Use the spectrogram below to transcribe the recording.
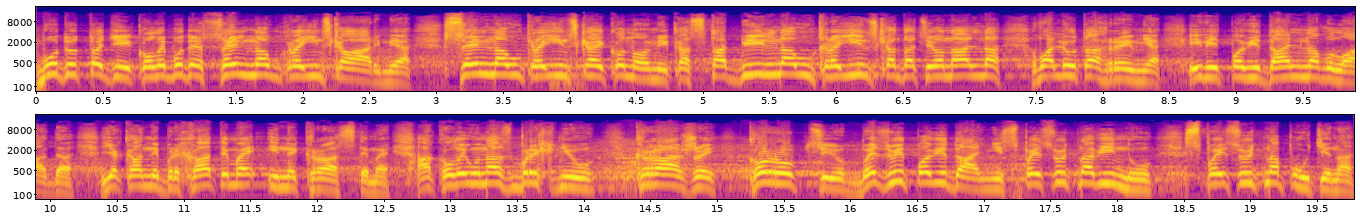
будуть тоді, коли буде сильна українська армія, сильна українська економіка, стабільна українська національна валюта гривня і відповідальна влада, яка не брехатиме і не крастиме. А коли у нас брехню, кражі, корупцію, безвідповідальність списують на війну, списують на Путіна,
